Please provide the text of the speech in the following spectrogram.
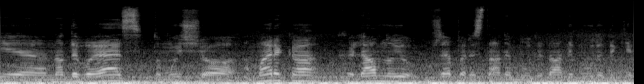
і на ДВС, тому що Америка халявною вже перестане бути. Да? Не буде таких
